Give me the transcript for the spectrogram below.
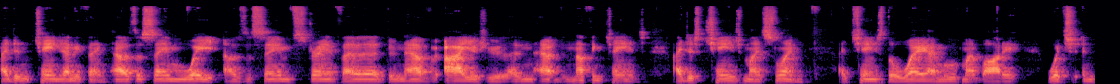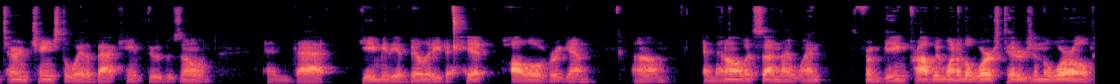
I didn't change anything. I was the same weight. I was the same strength. I didn't have eye issues. I didn't have nothing changed. I just changed my swing. I changed the way I moved my body, which in turn changed the way the bat came through the zone, and that gave me the ability to hit all over again. Um, and then all of a sudden, I went from being probably one of the worst hitters in the world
